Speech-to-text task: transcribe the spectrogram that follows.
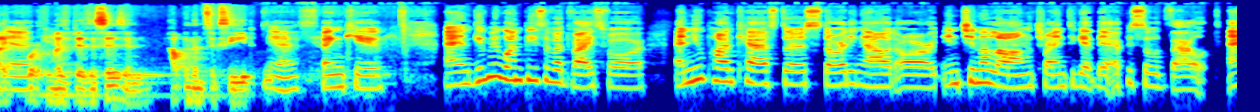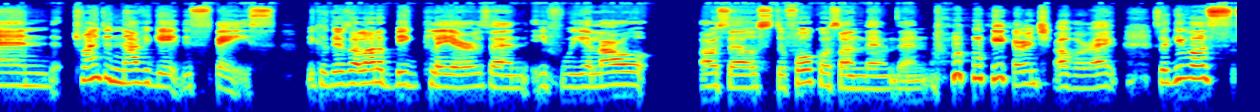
like yeah. working with businesses and helping them succeed. Yes, thank you. And give me one piece of advice for a new podcaster starting out or inching along, trying to get their episodes out and trying to navigate this space because there's a lot of big players. And if we allow ourselves to focus on them, then we are in trouble, right? So give us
